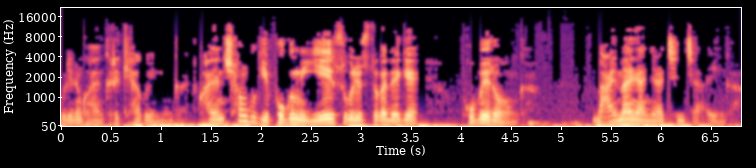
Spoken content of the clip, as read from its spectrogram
우리는 과연 그렇게 하고 있는가? 과연 천국이 복음이 예수 그리스도가 내게 보배로운가? 말만이 아니라 진짜인가?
